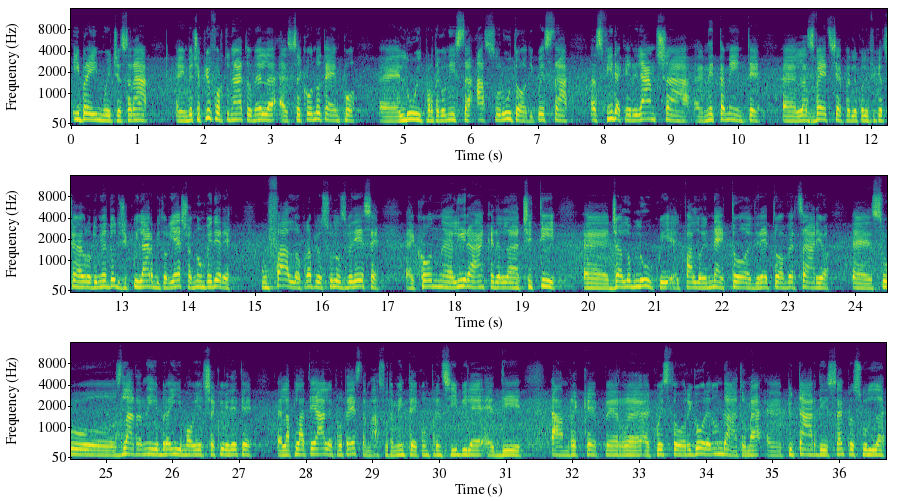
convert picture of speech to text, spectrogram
Ibrahimovic, sarà invece più fortunato nel secondo tempo eh, lui il protagonista assoluto di questa eh, sfida che rilancia eh, nettamente eh, la Svezia per le qualificazioni Euro 2012. Qui l'arbitro riesce a non vedere un fallo proprio sullo svedese eh, con l'ira anche del CT eh, giallo-blu, qui il fallo è netto, il diretto avversario su Zlatan Ibrahimovic, qui vedete la plateale protesta ma assolutamente comprensibile di Amrek per questo rigore non dato ma più tardi sempre sul,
